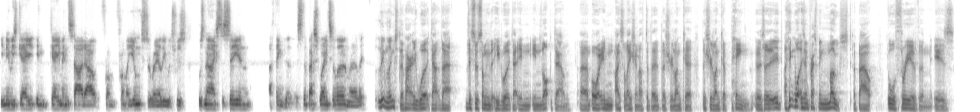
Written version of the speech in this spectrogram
he knew his game in, game inside out from from a youngster really, which was was nice to see. And I think that it's the best way to learn really. Liam Livingstone apparently worked out that this was something that he'd worked at in in lockdown um, or in isolation after the, the Sri Lanka the Sri Lanka ping. So it, I think what has impressed me most about all three of them is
